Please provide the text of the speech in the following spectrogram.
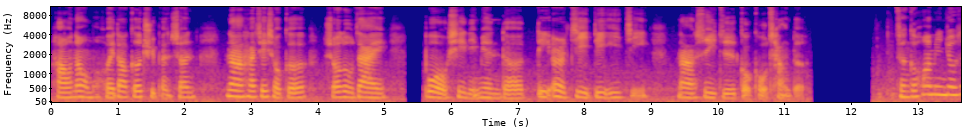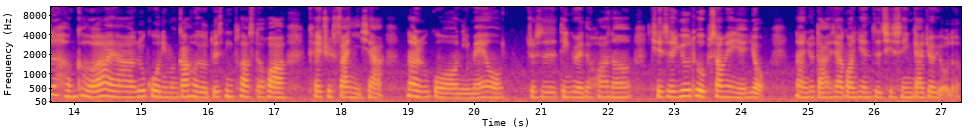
好，那我们回到歌曲本身，那它这首歌收录在布偶戏里面的第二季第一集，那是一只狗狗唱的，整个画面就是很可爱啊。如果你们刚好有 Disney Plus 的话，可以去翻一下。那如果你没有，就是订阅的话呢，其实 YouTube 上面也有，那你就打一下关键字，其实应该就有了。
